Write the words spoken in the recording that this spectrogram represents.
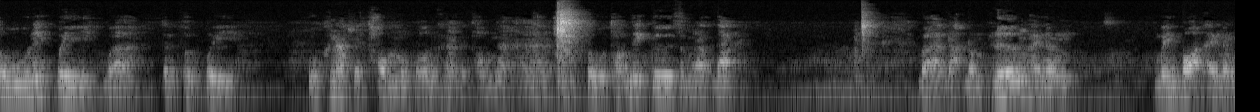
ទូនេះ2បាទទៅធ្វើ2ពោះຂະຫນາດវាធំបងប្អូនຂະຫນາດវាធំណាស់អាទូធំនេះគឺសម្រាប់ដាក់បាទដាក់ដំភ្លើងហើយនឹង main board អីហ្នឹង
